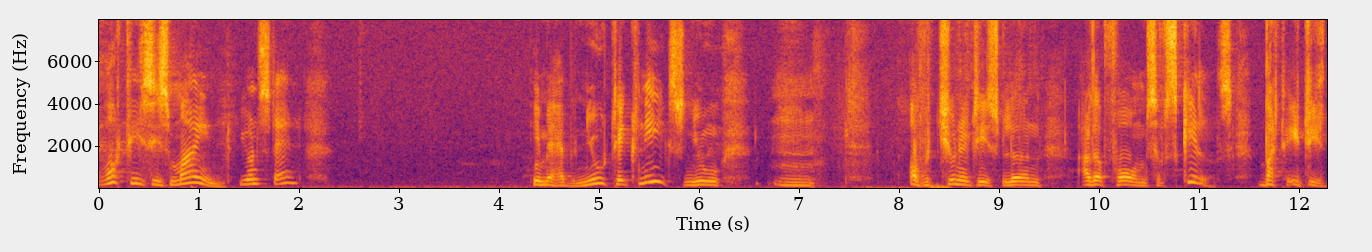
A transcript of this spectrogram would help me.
what is his mind? You understand? He may have new techniques, new. Mm, opportunities to learn other forms of skills, but it is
